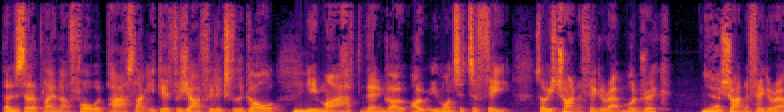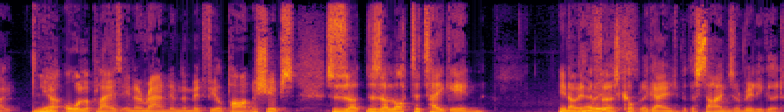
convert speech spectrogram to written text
then instead of playing that forward pass like he did for João Felix for the goal, Hmm. he might have to then go. Oh, he wants it to feet. So he's trying to figure out Mudryk. Yeah. He's trying to figure out you Yeah. know all the players in and around him, the midfield partnerships. So there's a, there's a lot to take in. You know, in There the is. first couple of games, but the signs are really good.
